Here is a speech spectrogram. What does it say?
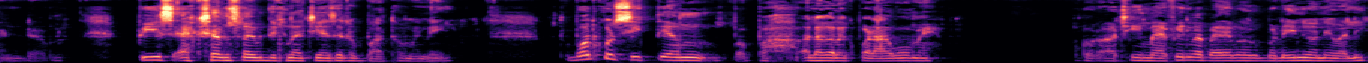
and um, peace actions में भी दिखना चाहिए सिर्फ़ बातों में नहीं। तो बहुत कुछ सीखते हैं हम अलग अलग पड़ावों में। और आज की महफिल में पहले बड़ी नहीं होने वाली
